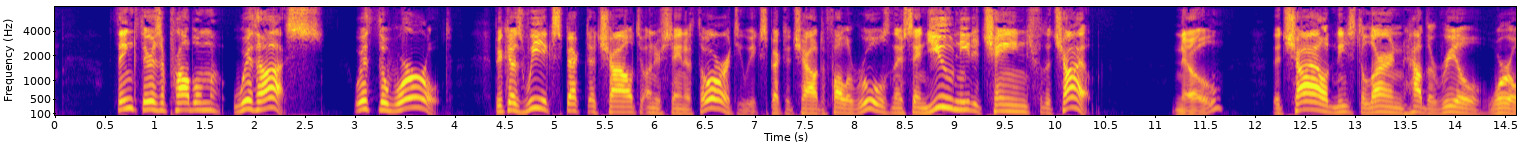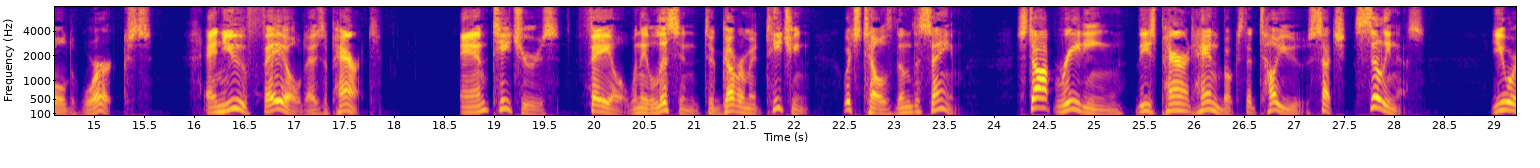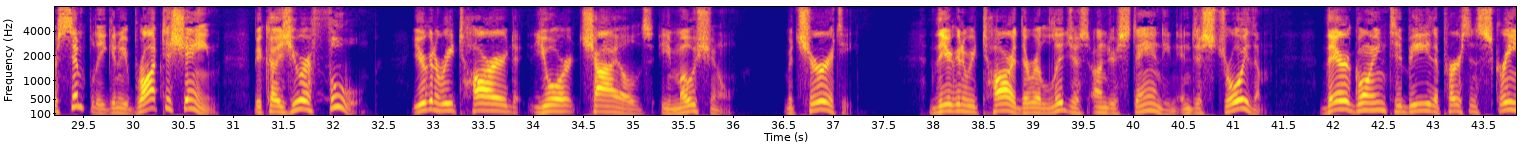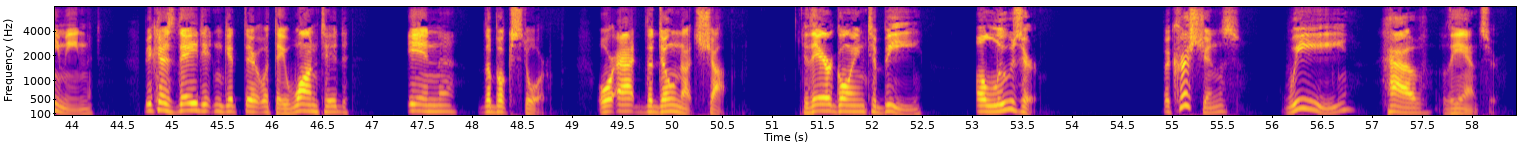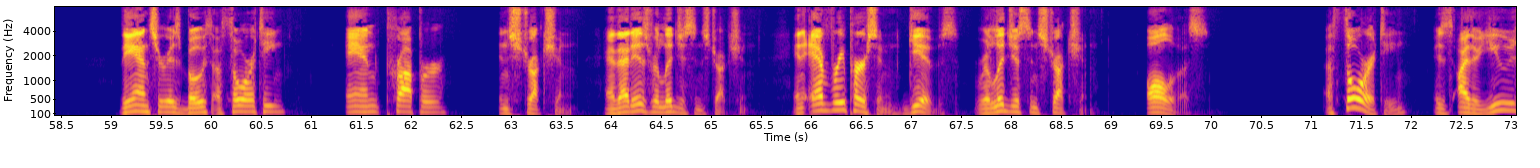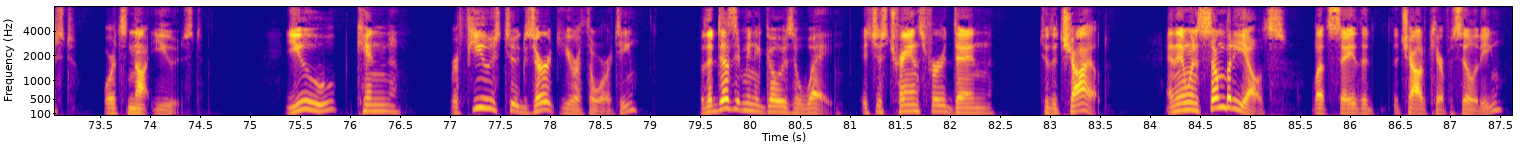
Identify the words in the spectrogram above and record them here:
think there's a problem with us, with the world. Because we expect a child to understand authority. We expect a child to follow rules, and they're saying, you need a change for the child. No, the child needs to learn how the real world works. And you failed as a parent. And teachers fail when they listen to government teaching, which tells them the same. Stop reading these parent handbooks that tell you such silliness. You are simply going to be brought to shame because you're a fool. You're going to retard your child's emotional maturity. They're going to retard their religious understanding and destroy them. They're going to be the person screaming because they didn't get their what they wanted in the bookstore or at the donut shop. They're going to be a loser. But Christians, we have the answer. The answer is both authority and proper instruction, and that is religious instruction. And every person gives religious instruction, all of us. Authority is either used or it's not used. You can refuse to exert your authority, but that doesn't mean it goes away. It's just transferred then to the child. And then when somebody else, let's say the, the child care facility,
